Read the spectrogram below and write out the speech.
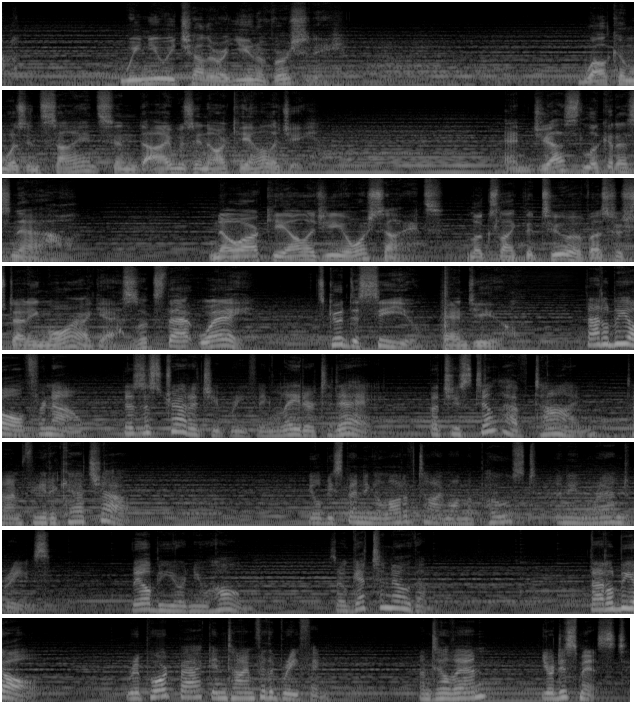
We knew each other at university. Welkin was in science and I was in archaeology. And just look at us now. No archaeology or science. Looks like the two of us are studying war, I guess. Looks that way. It's good to see you. And you. That'll be all for now. There's a strategy briefing later today, but you still have time. Time for you to catch up. You'll be spending a lot of time on the post and in Randgriz. They'll be your new home, so get to know them. That'll be all. Report back in time for the briefing. Until then, you're dismissed.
